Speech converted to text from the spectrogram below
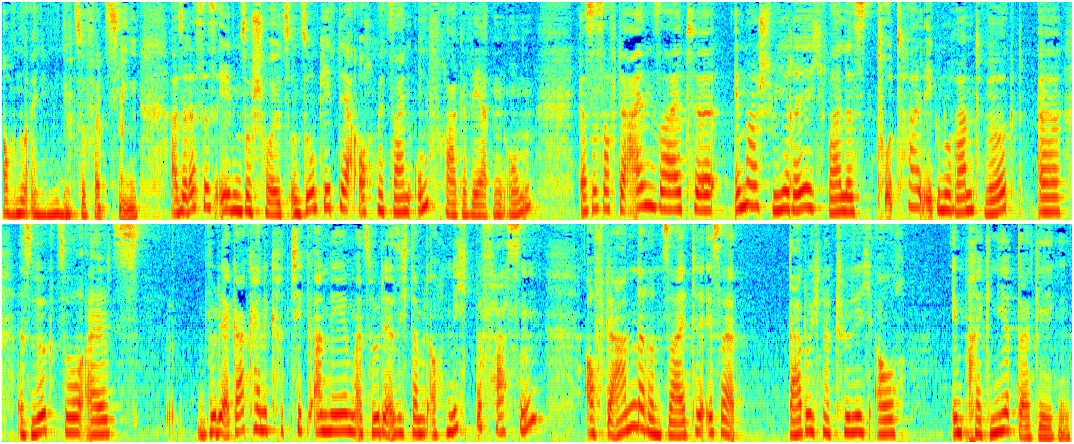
auch nur eine Miene zu verziehen. Also das ist eben so Scholz. Und so geht der auch mit seinen Umfragewerten um. Das ist auf der einen Seite immer schwierig, weil es total ignorant wirkt. Äh, es wirkt so, als würde er gar keine Kritik annehmen, als würde er sich damit auch nicht befassen. Auf der anderen Seite ist er dadurch natürlich auch imprägniert dagegen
